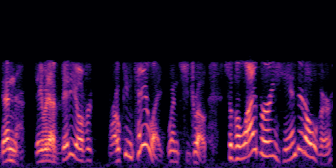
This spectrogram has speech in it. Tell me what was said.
then they would have video of her broken taillight when she drove. So the library handed over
